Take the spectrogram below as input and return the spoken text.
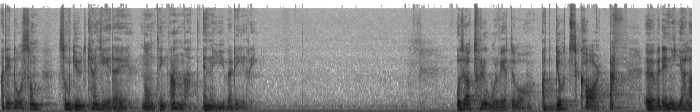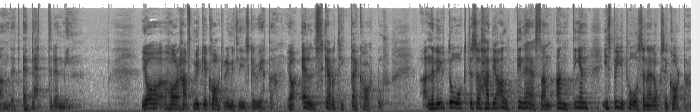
Att det är då som, som Gud kan ge dig någonting annat en ny värdering. Och jag tror, vet du vad, att Guds karta över det nya landet är bättre än min. Jag har haft mycket kartor i mitt liv, ska du veta. Jag älskar att titta i kartor. När vi ute och åkte så hade jag alltid näsan antingen i spypåsen eller också i kartan.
